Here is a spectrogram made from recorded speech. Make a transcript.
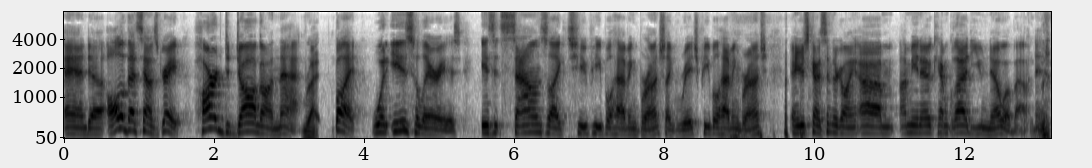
and uh, all of that sounds great. Hard to dog on that, Right. But what is hilarious is it sounds like two people having brunch, like rich people having brunch, and you're just kind of sitting there going, um, I mean, okay, I'm glad you know about it,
